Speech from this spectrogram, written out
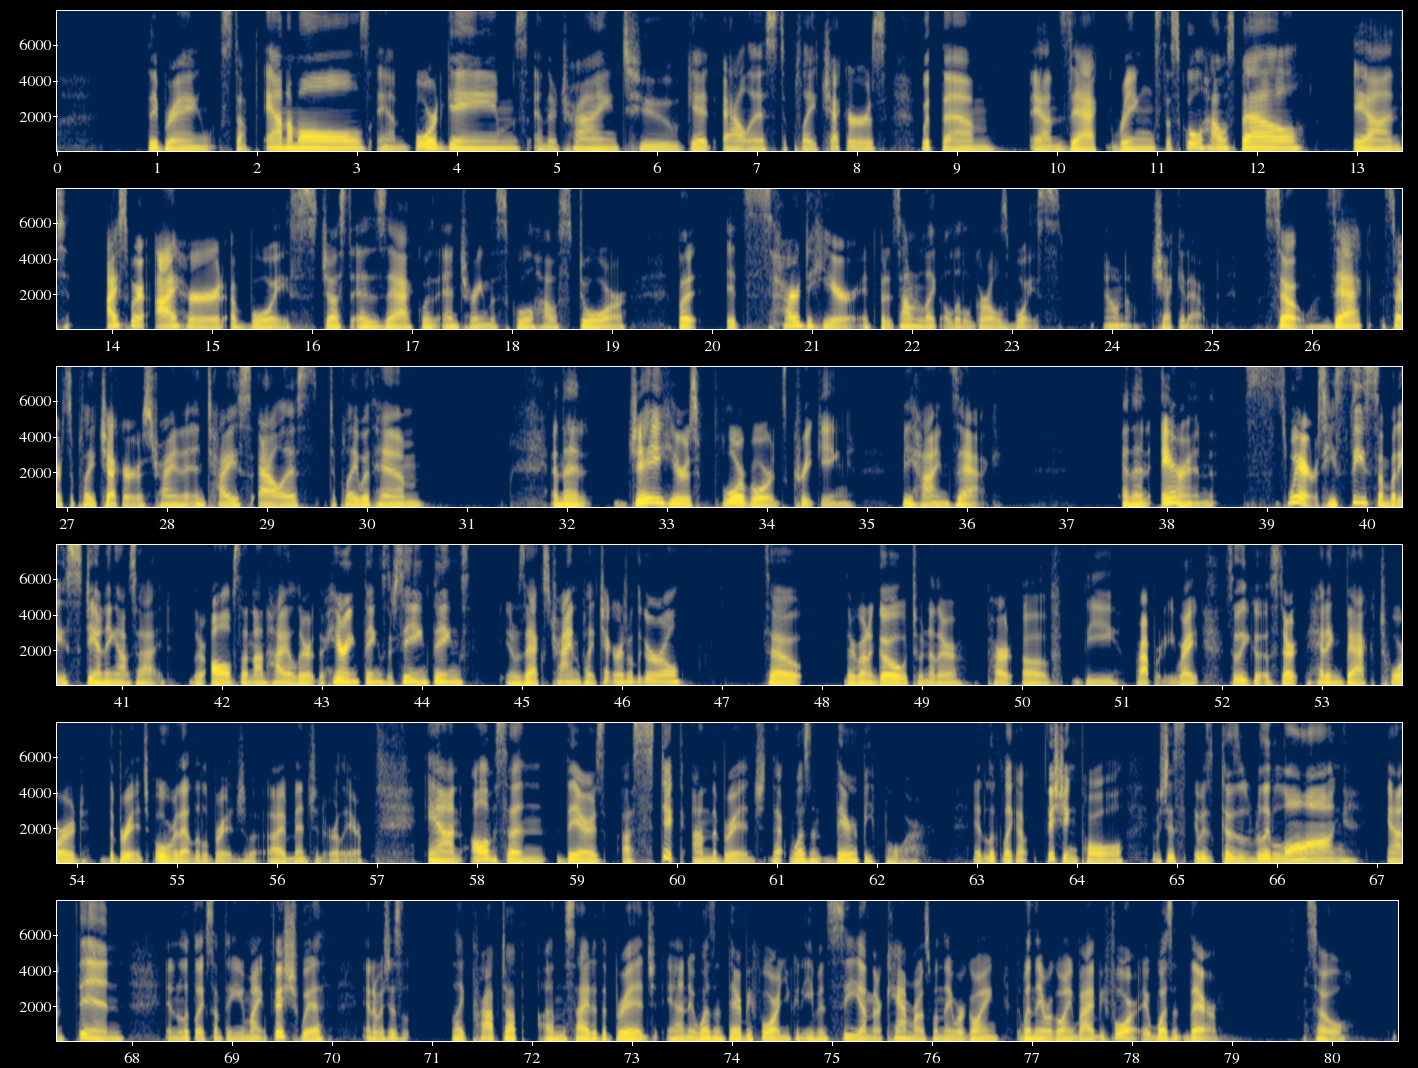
They bring stuffed animals and board games, and they're trying to get Alice to play checkers with them. And Zach rings the schoolhouse bell. And I swear I heard a voice just as Zach was entering the schoolhouse door, but it's hard to hear, it, but it sounded like a little girl's voice. I don't know. Check it out. So Zach starts to play checkers, trying to entice Alice to play with him. And then Jay hears floorboards creaking behind Zach. And then Aaron swears he sees somebody standing outside. They're all of a sudden on high alert. They're hearing things, they're seeing things. You know, Zach's trying to play checkers with the girl. So they're going to go to another part of the property, right? So they go start heading back toward the bridge, over that little bridge I mentioned earlier. And all of a sudden, there's a stick on the bridge that wasn't there before. It looked like a fishing pole. It was just, it was because it was really long and thin and it looked like something you might fish with. And it was just like propped up on the side of the bridge and it wasn't there before and you can even see on their cameras when they were going when they were going by before it wasn't there. So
